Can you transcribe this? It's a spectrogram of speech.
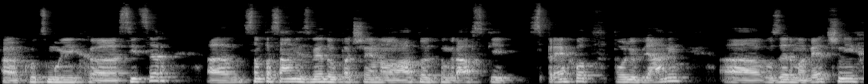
uh, kot smo jih uh, sicer. Uh, sem pa sam izvedel pač eno avtoetnografski sprehod po Ljubljani, uh, oziroma večnih,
